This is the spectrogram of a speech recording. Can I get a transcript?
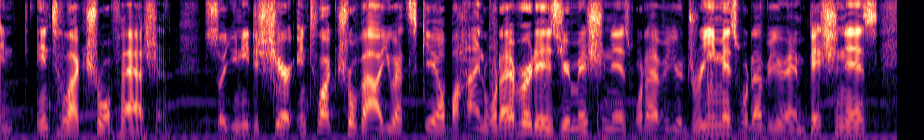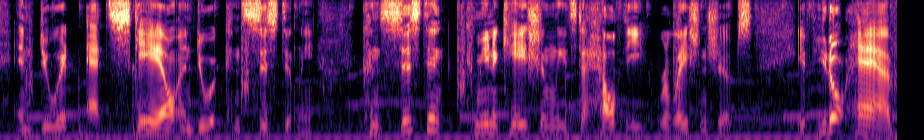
in intellectual fashion. So you need to share intellectual value at scale behind whatever it is your mission is, whatever your dream is, whatever your ambition is, and do it at scale and do it consistently. Consistent communication leads to healthy relationships. If you don't have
